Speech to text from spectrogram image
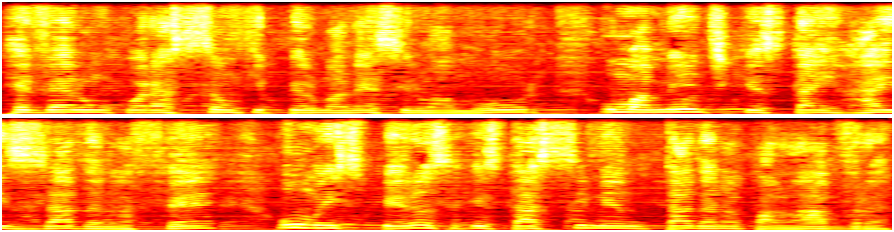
revela um coração que permanece no amor, uma mente que está enraizada na fé, uma esperança que está cimentada na palavra,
